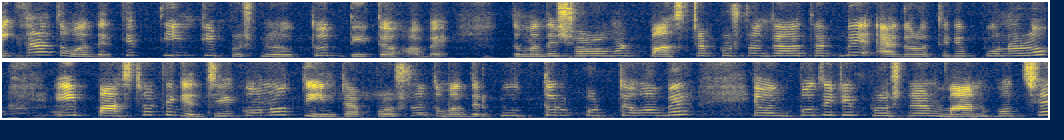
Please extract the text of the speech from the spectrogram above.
এখানে তোমাদেরকে তিনটি প্রশ্নের উত্তর দিতে হবে। তোমাদের সর্বমোট পাঁচটা প্রশ্ন দেওয়া থাকবে, এগারো থেকে পনেরো। এই পাঁচটা থেকে যে কোনো তিনটা প্রশ্ন তোমাদেরকে উত্তর করতে হবে এবং প্রতিটি প্রশ্নের মান হচ্ছে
